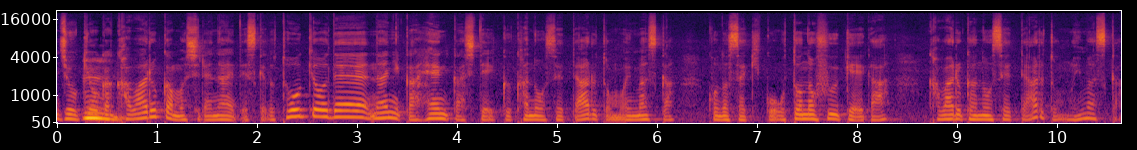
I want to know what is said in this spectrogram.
状況が変わるかもしれないですけど、東京で何か変化していく可能性ってあると思いますか？この先こう音の風景が変わる可能性ってあると思いますか？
